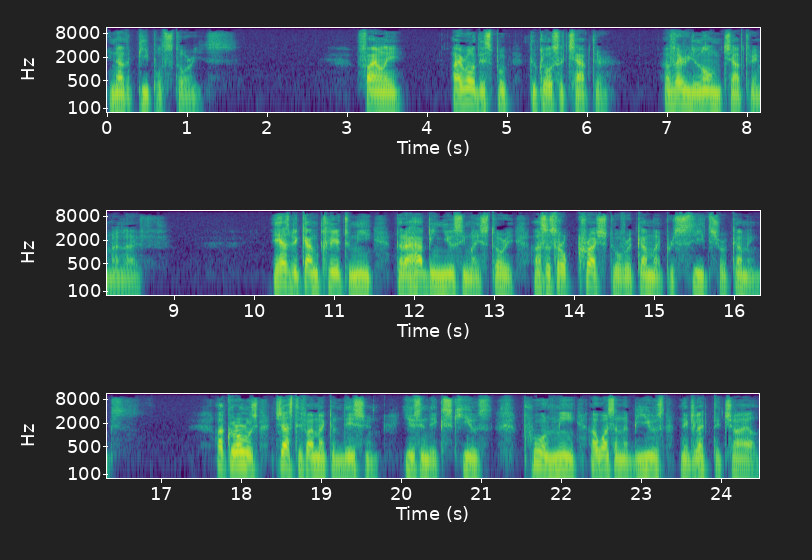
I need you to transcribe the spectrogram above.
in other people's stories. Finally, I wrote this book to close a chapter, a very long chapter in my life. It has become clear to me that I have been using my story as a sort of crutch to overcome my perceived shortcomings. I could always justify my condition using the excuse, poor me, I was an abused, neglected child.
